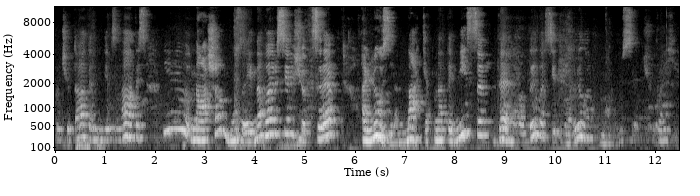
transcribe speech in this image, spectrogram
прочитати, не дізнатись. І наша музейна версія, що це алюзія, натяк на те місце, де народилась і творила Маруся Чураї.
